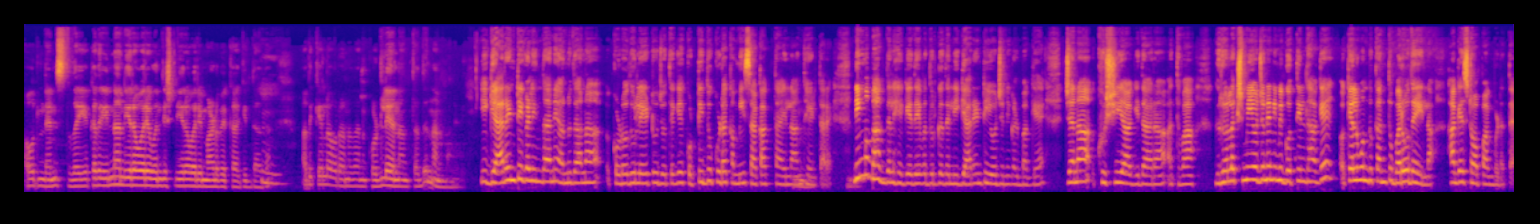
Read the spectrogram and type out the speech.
ಅವ್ರು ನೆನೆಸ್ತದೆ. ಯಾಕಂದರೆ ಇನ್ನೂ ನೀರಾವರಿ ಒಂದಿಷ್ಟು ನೀರಾವರಿ ಮಾಡಬೇಕಾಗಿದ್ದಾಗ ಅದಕ್ಕೆಲ್ಲ ಅವರು ಅನುದಾನ ಕೊಡಲಿ ಅನ್ನೋಂಥದ್ದು ನನ್ನ ಮನವಿ. ಈ ಗ್ಯಾರಂಟಿಗಳಿಂದಾನೇ ಅನುದಾನ ಕೊಡೋದು ಲೇಟು ಜೊತೆಗೆ ಕೊಟ್ಟಿದ್ದು ಕೂಡ ಕಮ್ಮಿ ಸಾಕಾಗ್ತಾ ಇಲ್ಲ ಅಂತ ಹೇಳ್ತಾರೆ. ನಿಮ್ಮ ಭಾಗದಲ್ಲಿ ಹೇಗೆ ದೇವದುರ್ಗದಲ್ಲಿ ಗ್ಯಾರಂಟಿ ಯೋಜನೆಗಳ ಬಗ್ಗೆ? ಜನ ಖುಷಿಯಾಗಿದ್ದಾರಾ ಅಥವಾ ಗೃಹಲಕ್ಷ್ಮಿ ಯೋಜನೆ ನಿಮಗೆ ಗೊತ್ತಿಲ್ಲದ ಹಾಗೆ ಕೆಲವೊಂದು ಕಂತು ಬರೋದೇ ಇಲ್ಲ ಹಾಗೆ ಸ್ಟಾಪ್ ಆಗಿಬಿಡುತ್ತೆ.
